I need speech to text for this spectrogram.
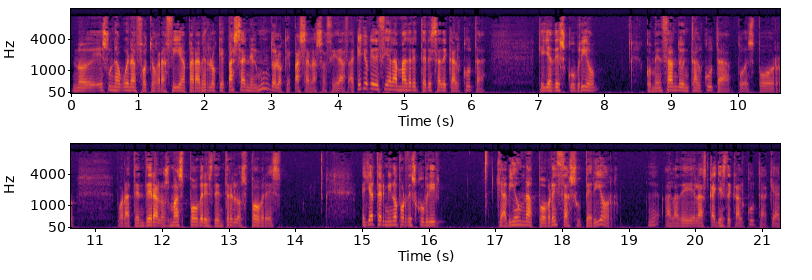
no, es una buena fotografía para ver lo que pasa en el mundo, lo que pasa en la sociedad. Aquello que decía la Madre Teresa de Calcuta, que ella descubrió, comenzando en Calcuta, pues por, por atender a los más pobres de entre los pobres, ella terminó por descubrir que había una pobreza superior ¿eh? a la de las calles de Calcuta, que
